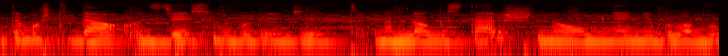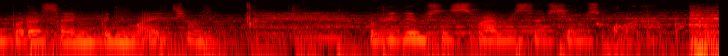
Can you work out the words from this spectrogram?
Потому что, да, он здесь он выглядит намного старше, но у меня не было выбора, сами понимаете. Увидимся с вами совсем скоро. Пока.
